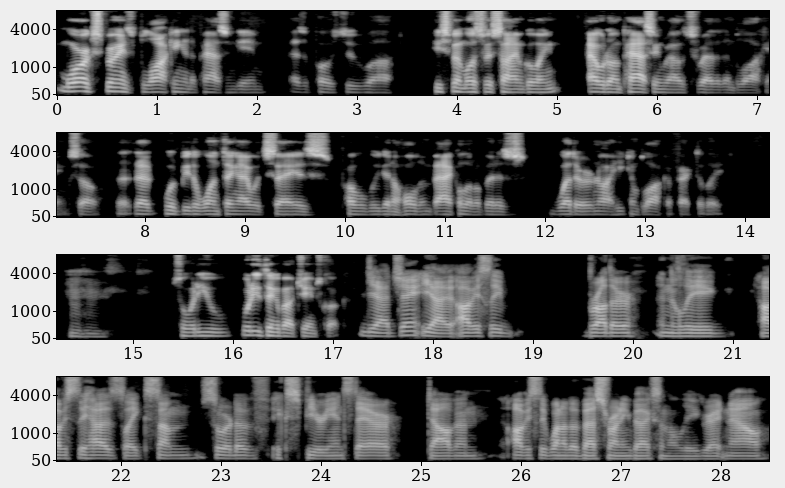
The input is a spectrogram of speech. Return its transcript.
more experience blocking in the passing game as opposed to uh, he spent most of his time going out on passing routes rather than blocking. So that, that would be the one thing I would say is probably going to hold him back a little bit is whether or not he can block effectively. Mm-hmm. So what do you what do you think about James Cook? Yeah, James. Yeah, obviously, brother in the league obviously has like some sort of experience there. Dalvin, obviously one of the best running backs in the league right now.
